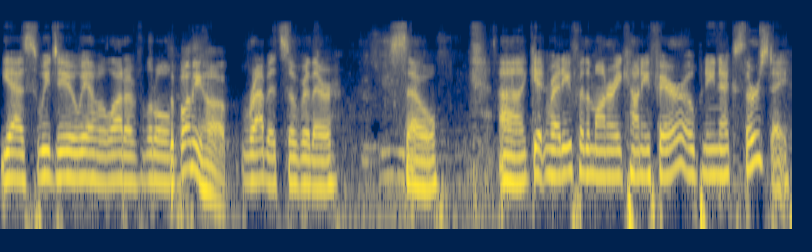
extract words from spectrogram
Yes, we do. We have a lot of little The bunny hop. rabbits over there. So, uh, getting ready for the Monterey County Fair opening next Thursday.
